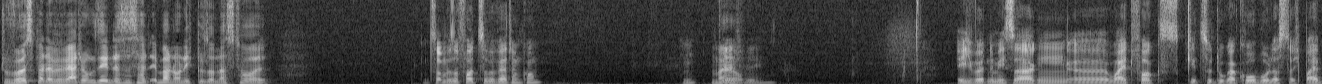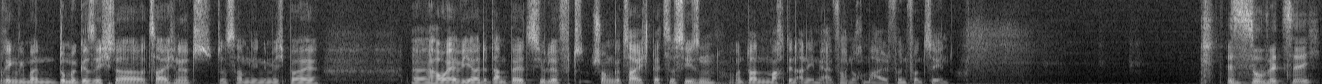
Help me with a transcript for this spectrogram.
Du wirst bei der Bewertung sehen, das ist halt immer noch nicht besonders toll. Sollen wir sofort zur Bewertung kommen? Hm? Meinetwegen. Ich würde nämlich sagen, äh, White Fox geht zu Dogakobo, lasst euch beibringen, wie man dumme Gesichter zeichnet. Das haben die nämlich bei äh, How Heavy Are the Dumbbells You Lift schon gezeigt letzte Season. Und dann macht den Anime einfach nochmal 5 von 10. Es ist so witzig,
